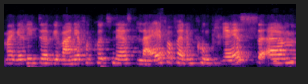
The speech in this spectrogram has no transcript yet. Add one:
Margarita, wir waren ja vor kurzem erst live auf einem Kongress. Ähm,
